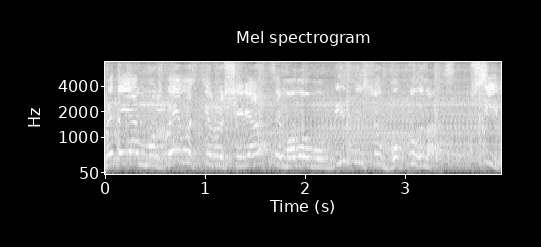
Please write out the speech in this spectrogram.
Ми даємо можливості розширятися малому бізнесу вокруг нас. Всім.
